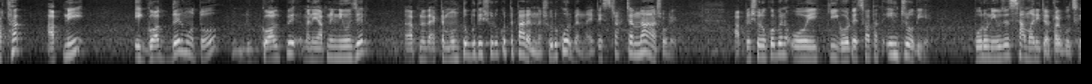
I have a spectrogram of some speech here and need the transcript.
অর্থাৎ আপনি এই গদ্যের মতো গল্পে মানে আপনি নিউজের আপনার একটা মন্তব্য দিয়ে শুরু করতে পারেন না, শুরু করবেন না। এটা স্ট্রাকচার না আসলে। আপনি শুরু করবেন ওই কি ঘটেছে অর্থাৎ ইন্ট্রো দিয়ে। পুরো নিউজের সামারিটা একবার বলছি।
